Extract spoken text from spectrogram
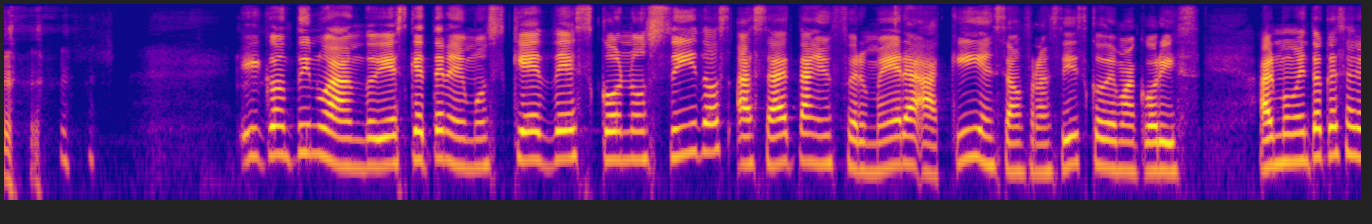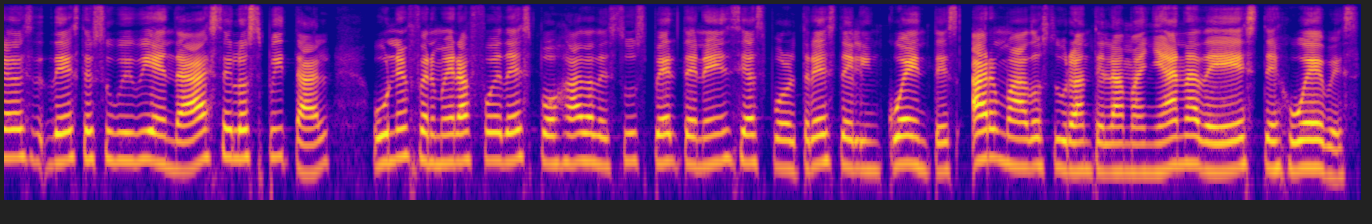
y continuando, y es que tenemos que desconocidos asaltan enfermera aquí en San Francisco de Macorís. Al momento que salió desde su vivienda hasta el hospital, una enfermera fue despojada de sus pertenencias por tres delincuentes armados durante la mañana de este jueves.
